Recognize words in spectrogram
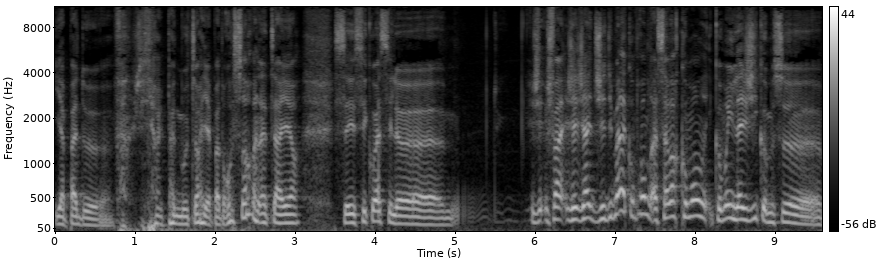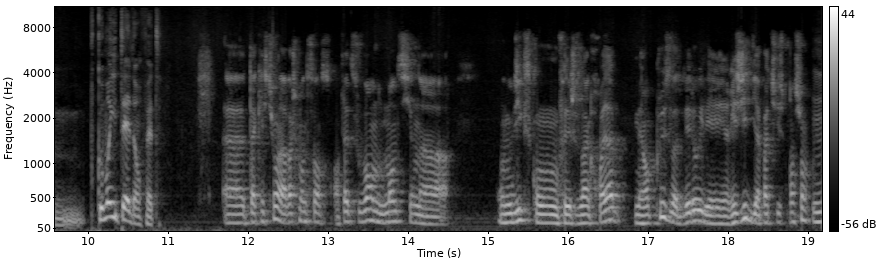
n'y a pas de, enfin, je dirais pas de moteur, il n'y a pas de ressort à l'intérieur. C'est c'est quoi? C'est le, enfin, j'ai du mal à comprendre, à savoir comment comment il agit comme ce, comment il t'aide en fait. Euh, ta question elle a vachement de sens. En fait, souvent on nous demande si on a on nous dit que qu'on fait des choses incroyables, mais en plus votre vélo il est rigide, il n'y a pas de suspension. Mm.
